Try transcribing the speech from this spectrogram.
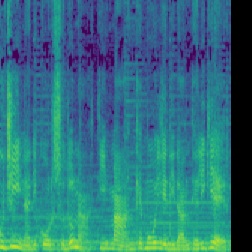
cugina di Corso Donati, ma anche moglie di Dante Alighieri.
